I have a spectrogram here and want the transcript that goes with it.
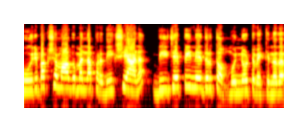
ഭൂരിപക്ഷമാകുമെന്ന പ്രതീക്ഷയാണ് ബി ജെ പി നേതൃത്വം മുന്നോട്ട് വെക്കുന്നത്.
